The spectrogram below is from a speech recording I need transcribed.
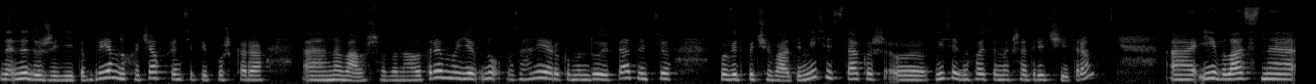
не, не дуже їй там приємно, хоча, в принципі, пушкара е, на вамша вона отримує. Ну, взагалі я рекомендую в п'ятницю повідпочивати. Місяць також е, місяць знаходиться в Накшатрі Чітра. Е, І, власне,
